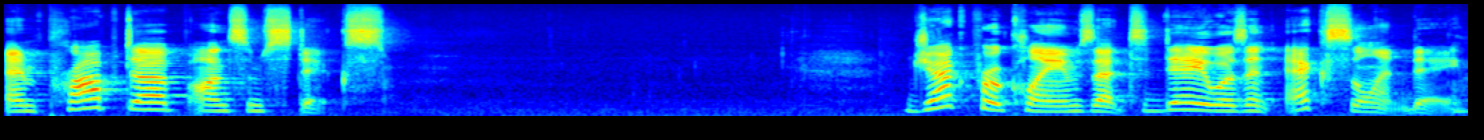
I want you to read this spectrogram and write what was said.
and propped up on some sticks. Jack proclaims that today was an excellent day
